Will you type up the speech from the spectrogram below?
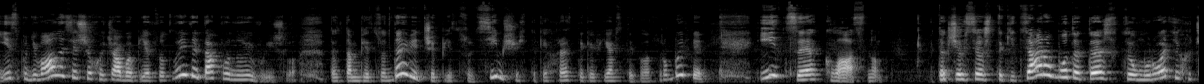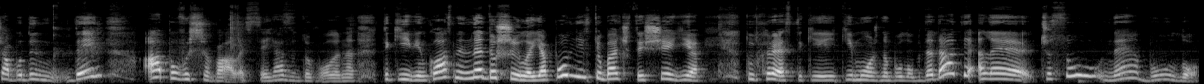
е, І сподівалася, що хоча б 500 вийде, так воно і вийшло. Там 509 чи 507, щось таких хрестиків я встигла зробити. І це класно. Так що все ж таки ця робота теж в цьому році, хоча б один день, а повишивалася. Я задоволена. Такий він класний. Не дошила я повністю. Бачите, ще є тут хрестики, які можна було б додати, але часу не було.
